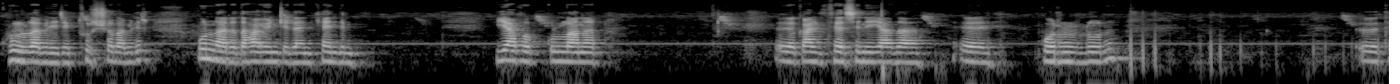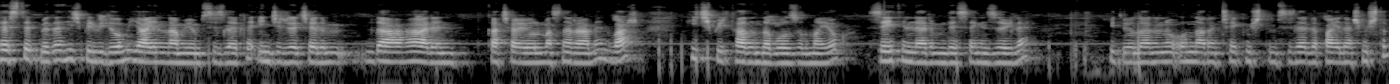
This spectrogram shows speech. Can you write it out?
kurulabilecek turşu olabilir. Bunları daha önceden kendim yapıp kullanıp e, kalitesini ya da e, korunurluğunu e, test etmeden hiçbir videomu yayınlamıyorum sizlerle. İncir reçelim daha halen kaç ay olmasına rağmen var. Hiçbir tadında bozulma yok. Zeytinlerim deseniz öyle. Videolarını onların çekmiştim, sizlerle paylaşmıştım.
